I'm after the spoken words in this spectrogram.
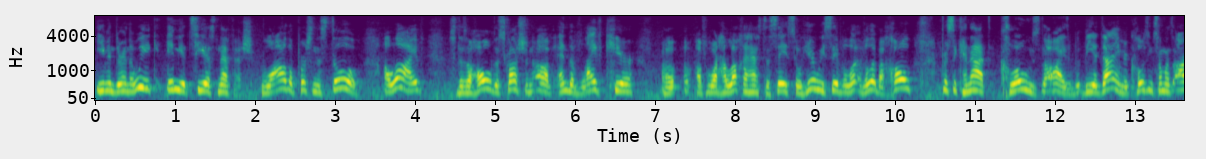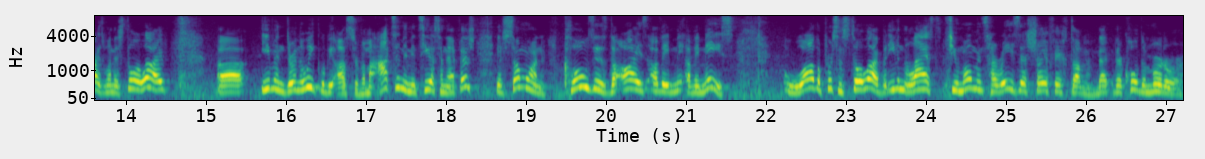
even during the week, im nefesh, while the person is still alive. So there's a whole discussion of end of life care of, of, of what halacha has to say. So here we say a person cannot close the eyes. Be a dime, you're closing someone's eyes when they're still alive. Uh, even during the week will be aser. If someone closes the eyes of a of a mace while the person's still alive, but even the last few moments, they're called a murderer.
